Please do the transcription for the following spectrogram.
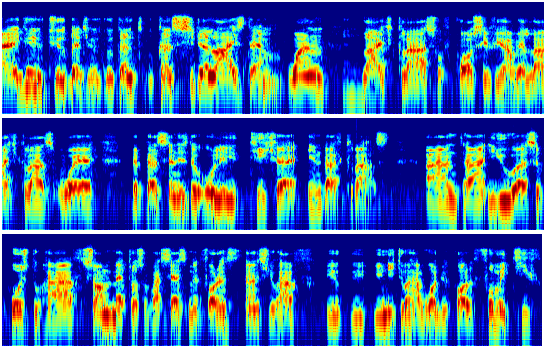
I agree with you, but you, you can you can serialize them. One mm-hmm. large class, of course, if you have a large class where the person is the only teacher in that class, and uh, you are supposed to have some methods of assessment. For instance, you have you, you need to have what we call formative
